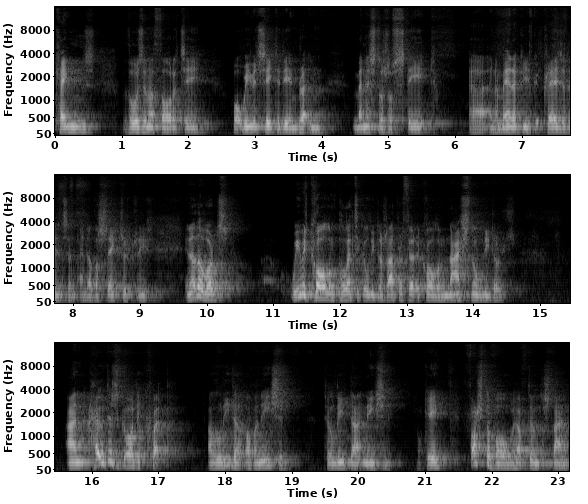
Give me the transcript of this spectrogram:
kings, those in authority, what we would say today in Britain, ministers of state. Uh, in America, you've got presidents and, and other secretaries. In other words, we would call them political leaders. I prefer to call them national leaders. And how does God equip a leader of a nation to lead that nation? Okay? First of all, we have to understand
